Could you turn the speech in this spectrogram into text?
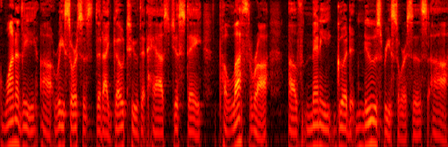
one of the uh, resources that I go to that has just a plethora of many good news resources uh,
